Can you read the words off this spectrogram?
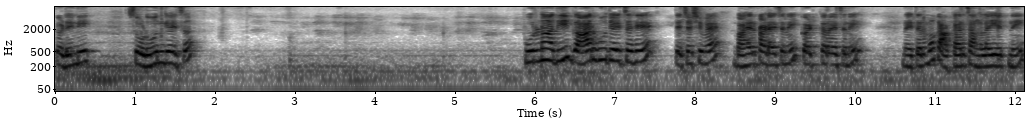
कडेने सोडवून घ्यायचं. पूर्ण आधी गार होऊ द्यायचं हे. त्याच्याशिवाय बाहेर काढायचं नाही कट करायचं नाही. नाहीतर मग आकार चांगला येत नाही.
